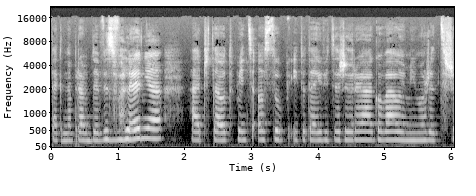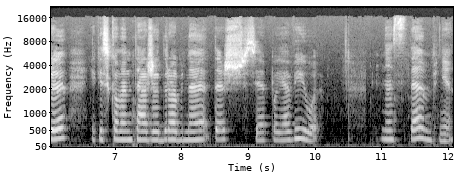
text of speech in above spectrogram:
tak naprawdę wyzwolenia, czytało to pięć osób i tutaj widzę, że reagowały, mimo że trzy jakieś komentarze drobne też się pojawiły. Następnie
